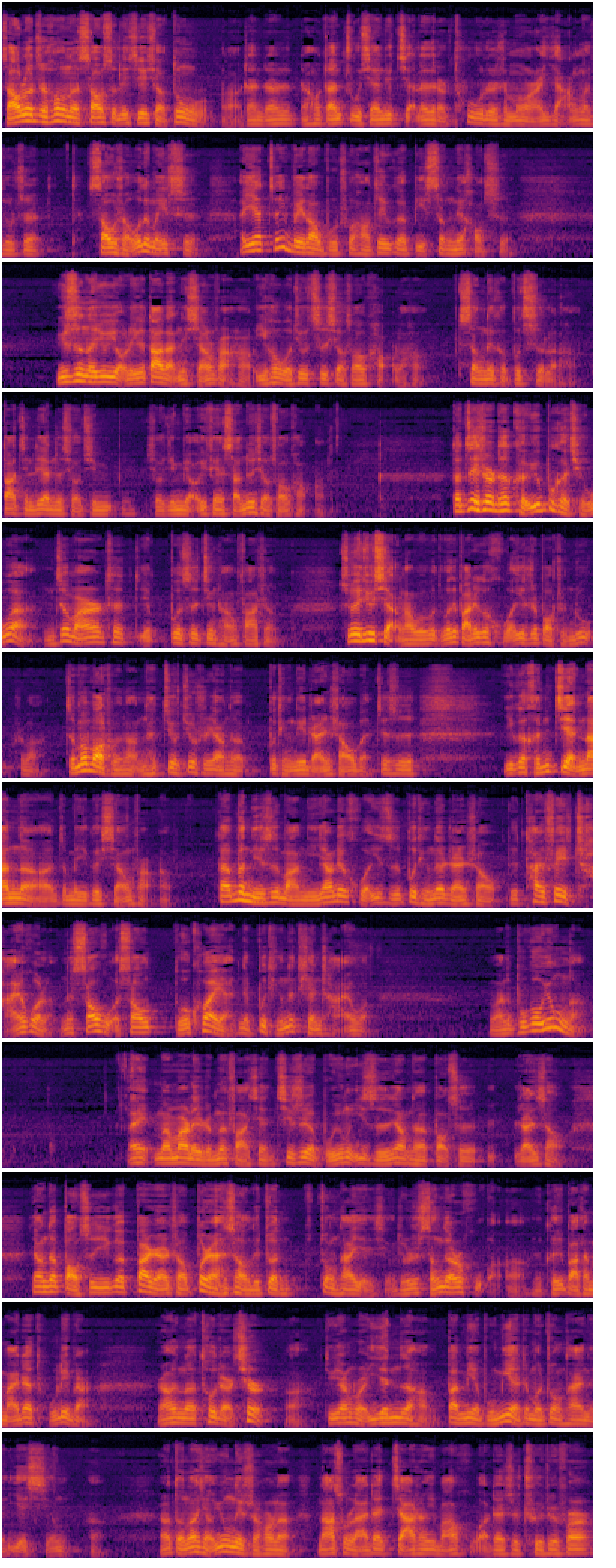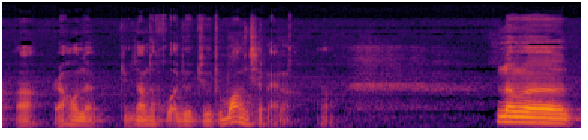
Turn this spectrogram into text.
着了之后呢，烧死了一些小动物啊，咱咱然后咱祖先就捡了点兔子什么玩意儿，羊啊，就是烧熟的没吃，哎呀，这味道不错哈，这个比生的好吃。于是呢，就有了一个大胆的想法哈，以后我就吃小烧烤了哈，生的可不吃了哈，大金链子、小金小金表，一天三顿小烧烤啊。但这事儿它可遇不可求啊，你这玩意儿它也不是经常发生，所以就想啊，我我得把这个火一直保存住，是吧？怎么保存呢？那就就是让它不停的燃烧呗，这是一个很简单的啊这么一个想法啊。但问题是吧，你让这个火一直不停的燃烧，就太费柴火了。那烧火烧多快呀？你得不停的添柴火，完了不够用啊。哎，慢慢的人们发现，其实也不用一直让它保持燃烧，让它保持一个半燃烧不燃烧的状状态也行，就是省点火啊，可以把它埋在土里边，然后呢透点气儿啊，就让会阴子哈，半灭不灭这么状态呢也行啊。然后等到想用的时候呢，拿出来再加上一把火，再是吹吹风啊，然后呢就让它火就就就旺起来了啊。那么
